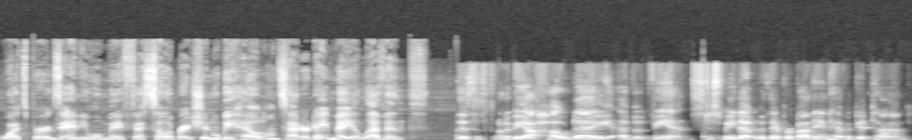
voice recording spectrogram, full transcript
Whitesburg's annual Mayfest celebration will be held on Saturday, May 11th. This is going to be a whole day of events. Just meet up with everybody and have a good time.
